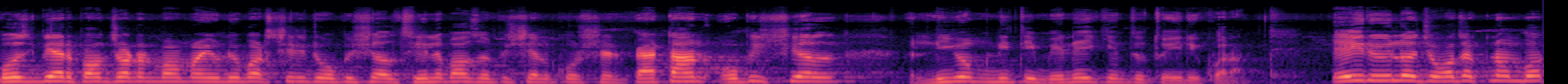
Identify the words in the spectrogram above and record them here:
কোচবিহার পঞ্চানন বর্মা ইউনিভার্সিটির official syllabus official question pattern official নিয়ম নীতি মেনেই কিন্তু তৈরি করা। এই রইল যোগাযোগ number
